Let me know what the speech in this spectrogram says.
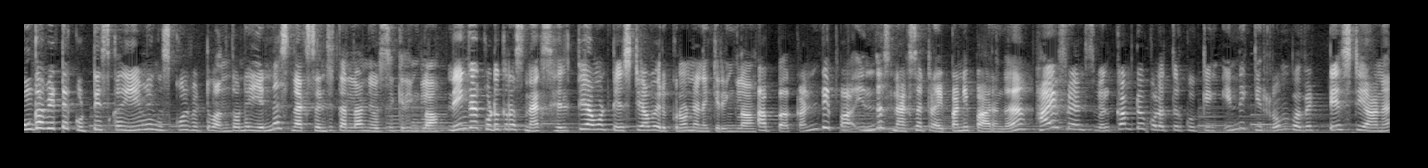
온갖 வீட்டு குட்டீஸ்க்கு ஈவினிங் ஸ்கூல் விட்டு வந்தோடனே என்ன ஸ்நாக்ஸ் செஞ்சு தரலாம்னு யோசிக்கிறீங்களா? நீங்க கொடுக்குற ஸ்நாக்ஸ் ஹெல்த்தியாவும் டேஸ்டியாவும் இருக்கணும்னு நினைக்கிறீங்களா? அப்ப கண்டிப்பா இந்த ஸ்நாக்ஸை ட்ரை பண்ணி பாருங்க. Hi friends welcome to Kulathur cooking இன்னைக்கு ரொம்பவே டேஸ்டியான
